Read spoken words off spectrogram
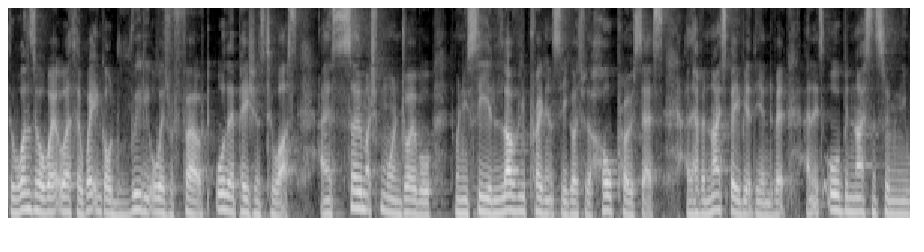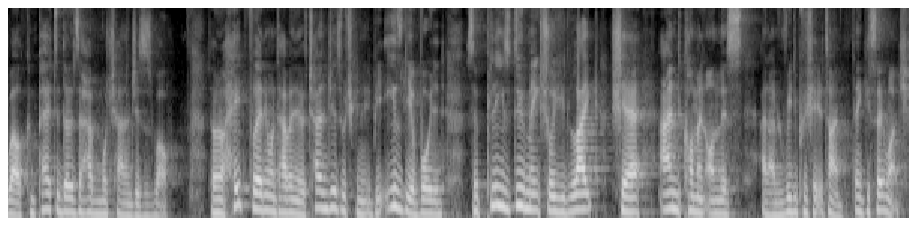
the ones who are worth their weight in gold, really always refer all their patients to us. And it's so much more enjoyable when you see a lovely pregnancy go through the whole process and have a nice baby at the end of it. And it's all been nice and swimmingly well compared to those that have more challenges as well. So I hate for anyone to have any of those challenges, which can be easily avoided. So please do make sure you like, share, and comment on this. And I'd really appreciate your time. Thank you so much.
